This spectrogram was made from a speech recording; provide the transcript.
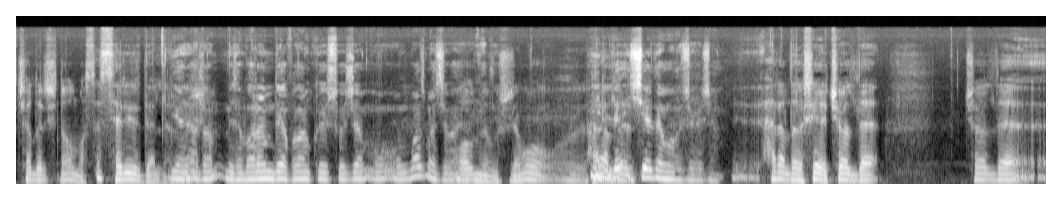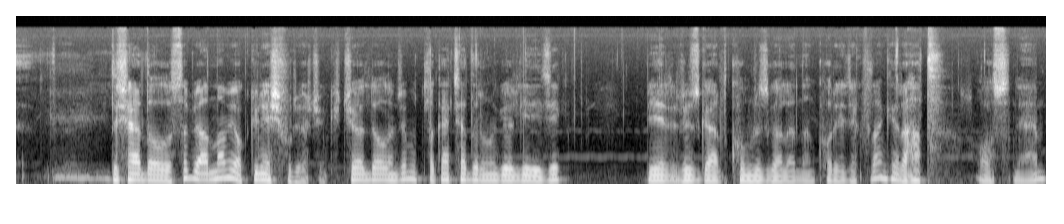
Çadır içinde olmazsa serir derlermiş. Yani adam mesela varandaya falan koysa hocam o olmaz mı acaba? Olmuyormuş hocam. O e, İlle herhalde içeride mi olacak hocam? herhalde şey çölde çölde dışarıda olursa bir anlamı yok. Güneş vuruyor çünkü. Çölde olunca mutlaka çadırını gölgeleyecek bir rüzgar, kum rüzgarlarından koruyacak falan ki rahat olsun yani.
